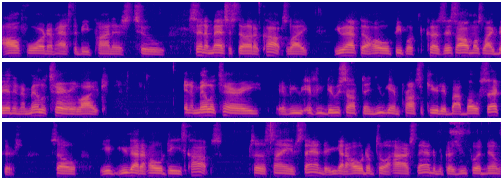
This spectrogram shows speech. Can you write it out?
all four of them has to be punished to send a message to other cops like you have to hold people because it's almost like being in the military like in the military if you if you do something, you getting prosecuted by both sectors. So you you got to hold these cops to the same standard. You got to hold them to a higher standard because you put them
